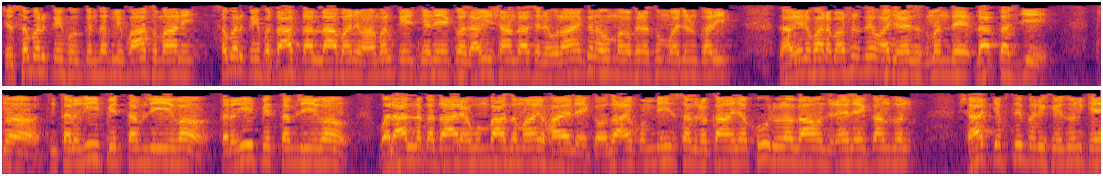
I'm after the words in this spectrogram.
کہ صبر کی فکن تکلیفات مانی صبر کی فتاحت اللہ بانی عمل کی جنے کو داغی شاندار سے اولائے کہ لهم مغفرۃ و اجر کریم. داغی نفع بخشش دے اجر عزت مند دے لا تسجیل ترغیب پی تبلیغ، ترغیب پی تبلیغ. ولعلک دارهم بعض ما یحائلک وضائکم به صدرک یقول لولا انزل الیک انزل. شاید چفتے پر خیدون کے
